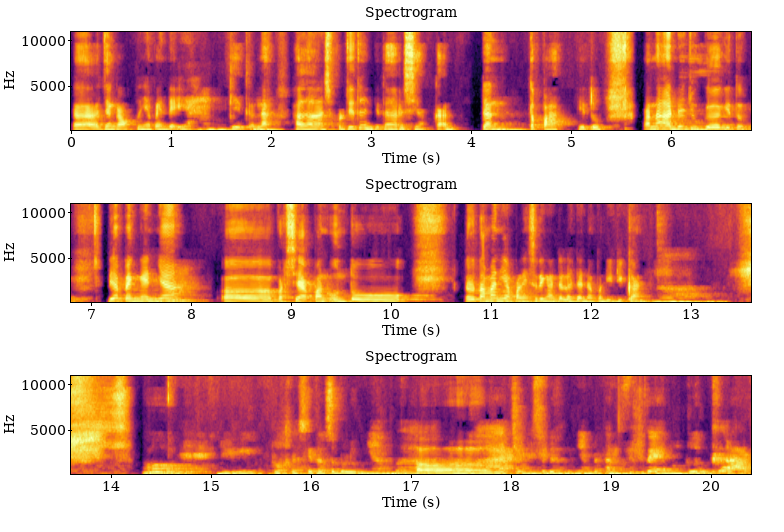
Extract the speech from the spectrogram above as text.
uh, jangka waktunya pendek ya gitu. Nah, hal-hal seperti itu yang kita harus siapkan dan tepat gitu. Karena ada juga gitu. Dia pengennya eh, persiapan untuk terutama yang paling sering adalah dana pendidikan. Nah, oh di podcast kita sebelumnya Mbak. Oh. Mbak Cini sudah menyampaikan apa yang menggelegar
